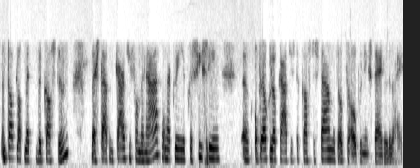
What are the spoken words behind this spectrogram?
een tabblad met de kasten. Daar staat een kaartje van Den Haag. En daar kun je precies zien uh, op welke locaties de kasten staan. Met ook de openingstijden erbij.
